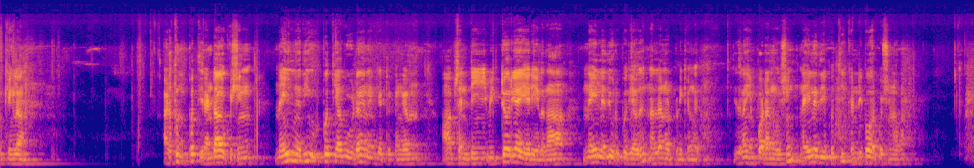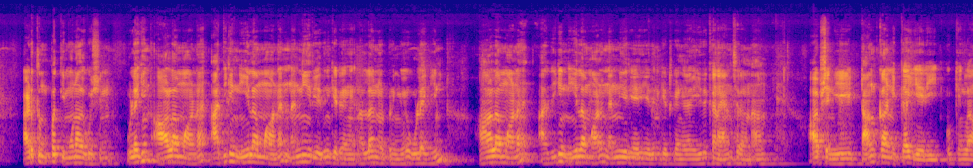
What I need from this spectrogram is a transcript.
ஓகேங்களா? அடுத்து முப்பத்தி ரெண்டாவது கொஷின் நைல் நதி உற்பத்தியாகும் இடம் என்னன்னு கேட்டிருக்காங்க. ஆப்ஷன் டி விக்டோரியா ஏரியாவில் தான் நைல் நதி உற்பத்தியாகுது. நல்லா நோட் பண்ணிக்கோங்க. இதெல்லாம் இம்பார்ட்டன்ட் கொஷின் நைல் நதியை பற்றி கண்டிப்பாக ஒரு கொஷின் ஆகும். அடுத்து முப்பத்தி மூணாவது கொஷின் உலகின் ஆழமான அதிக நீளமான நன்னீர் எதுன்னு கேட்டிருக்காங்க. நல்லா நோட் பண்ணிக்கோங்க. உலகின் ஆழமான அதிக நீளமான நன்னீர் ஏரி எதுன்னு கேட்டிருக்காங்க. இதுக்கான ஆன்சர் என்ன ஆப்ஷன் ஏ டாங்கானிக்கா ஏரி. ஓகேங்களா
